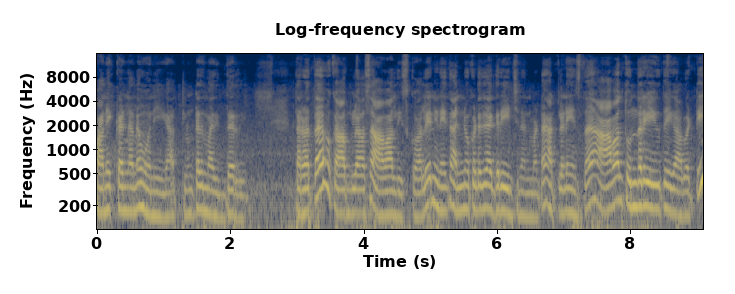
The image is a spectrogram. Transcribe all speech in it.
పని ఎక్కడన్నా పోనీ ఇక అట్లుంటుంది మాది ఇద్దరిది. తర్వాత ఒక హాఫ్ గ్లాస్ ఆవాలు తీసుకోవాలి. నేనైతే అన్ని ఒకటే దగ్గర వేయించిన అనమాట అట్లనే వేస్తాను ఆవాలు తొందరగా వేగుతాయి కాబట్టి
